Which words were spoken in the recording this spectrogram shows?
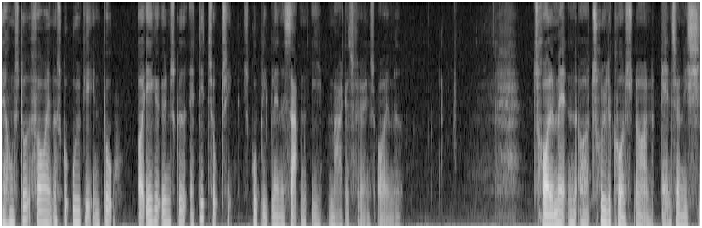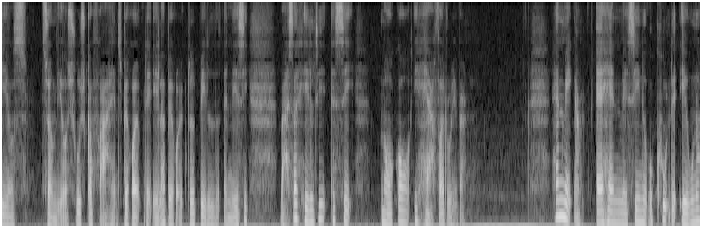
da hun stod foran og skulle udgive en bog, og ikke ønskede, at de to ting skulle blive blandet sammen i markedsføringsøje med. troldmanden og tryllekunstneren Anthony Shields, som vi også husker fra hans berømte eller berygtede billede af Nessie, var så heldig at se Morgård i Hereford River. Han mener, at han med sine okulte evner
